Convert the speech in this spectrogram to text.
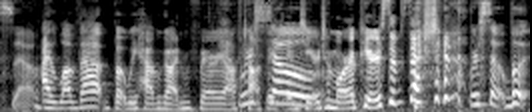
So I love that, but we have gotten very off We're topic so- into your Tamora Pierce obsession. we're so but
